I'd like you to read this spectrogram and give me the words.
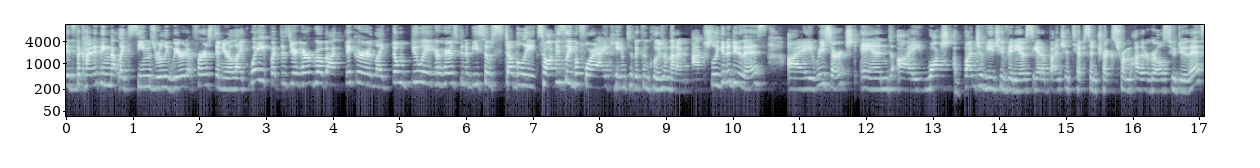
it's the kind of thing that like seems really weird at first and you're like, wait, but does your hair grow back thicker? Like, don't do it. Your hair is gonna be so stubbly. So obviously before I came to the conclusion that I'm actually gonna do this, I researched and I watched a bunch of YouTube videos to get a bunch of tips and tricks from other girls who do this.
